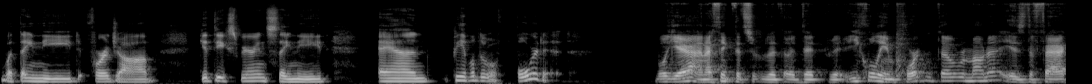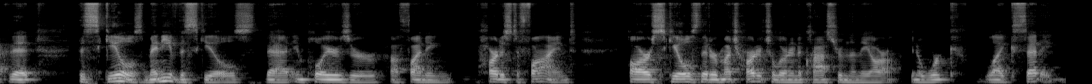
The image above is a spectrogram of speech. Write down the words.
what they need for a job, get the experience they need, and be able to afford it. Well, yeah, and I think that's that, that equally important, though, Ramona, is the fact that the skills, many of the skills that employers are uh, finding hardest to find, are skills that are much harder to learn in a classroom than they are in a work-like setting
